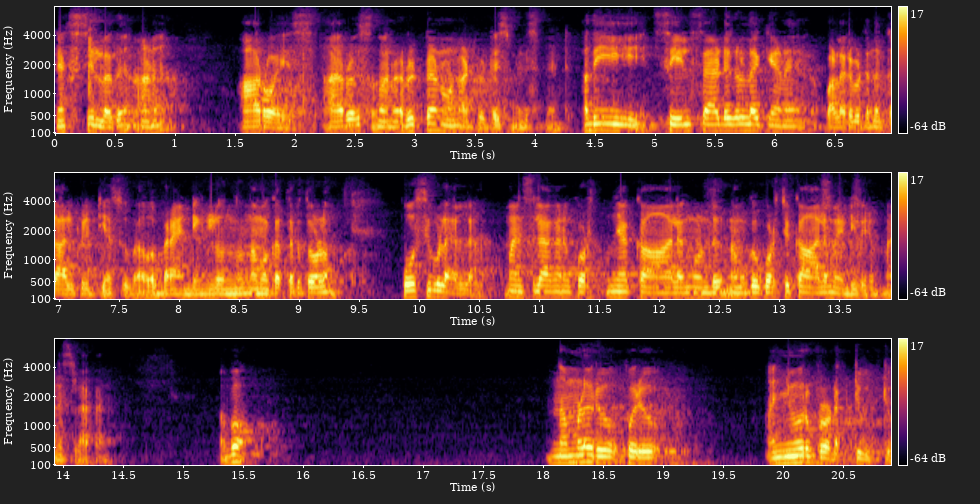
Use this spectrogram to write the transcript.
നെക്സ്റ്റ് ഉള്ളത് ആണ് R O S R O S എന്ന് പറഞ്ഞാൽ റിട്ടേൺ ഓൺ അഡ്വർടൈസ്മെന്റ് അത് ഈ സെയിൽസ് ആഡുകളിലൊക്കെയാണ് വളരെ പെട്ടെന്ന് കാൽക്കുലേറ്റ് ചെയ്യാൻ സുഖമാവുക. ബ്രാൻഡിങ്ങിലൊന്നും നമുക്ക് അത്രത്തോളം പോസിബിൾ അല്ല. മനസ്സിലാക്കാൻ കുറഞ്ഞ കാലം കൊണ്ട് നമുക്ക് കുറച്ച് കാലം വേണ്ടി വരും മനസ്സിലാക്കാൻ. അപ്പോൾ നമ്മളൊരു ഒരു അഞ്ഞൂറ് പ്രൊഡക്റ്റ് വിറ്റു.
